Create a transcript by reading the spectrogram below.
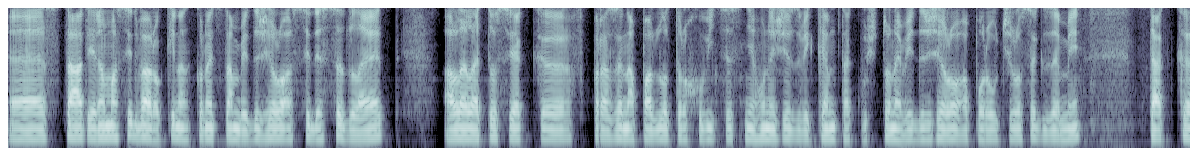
eh, stát jenom asi dva roky, nakonec tam vydrželo asi 10 let ale letos, jak eh, v Praze napadlo trochu více sněhu, než je zvykem, tak už to nevydrželo a poroučilo se k zemi, tak eh,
